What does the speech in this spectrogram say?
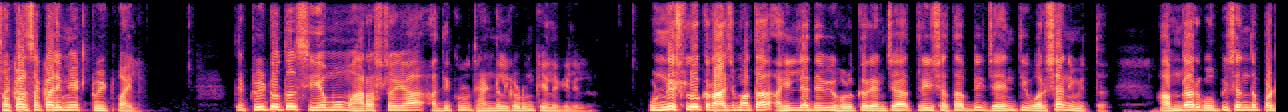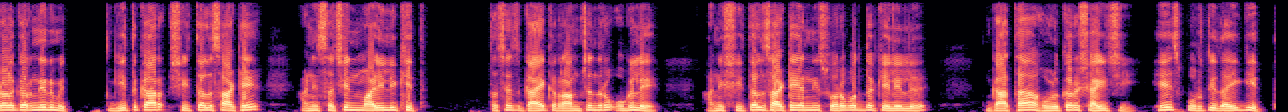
सकाळ सकाळी मी एक ट्विट पाहिलं. ते ट्विट होतं सी एम ओ महाराष्ट्र या अधिकृत हँडलकडून केलं गेलेलं. पुण्यश्लोक राजमाता अहिल्यादेवी होळकर यांच्या त्रिशताब्दी जयंती वर्षानिमित्त आमदार गोपीचंद पडळकर निर्मित गीतकार शीतल साठे आणि सचिन माळी लिखित तसेच गायक रामचंद्र उगले आणि शीतल साठे यांनी स्वरबद्ध केलेलं गाथा होळकर शाहीची हे स्फूर्तिदायी गीत.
